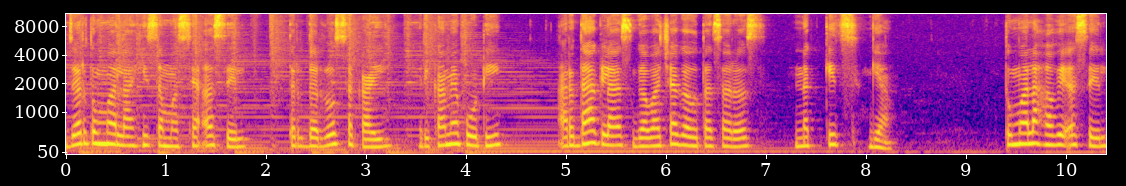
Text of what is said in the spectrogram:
जर तुम्हाला ही समस्या असेल तर दररोज सकाळी रिकाम्या पोटी अर्धा ग्लास गव्हाच्या गवताचा रस नक्कीच घ्या. तुम्हाला हवे असेल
